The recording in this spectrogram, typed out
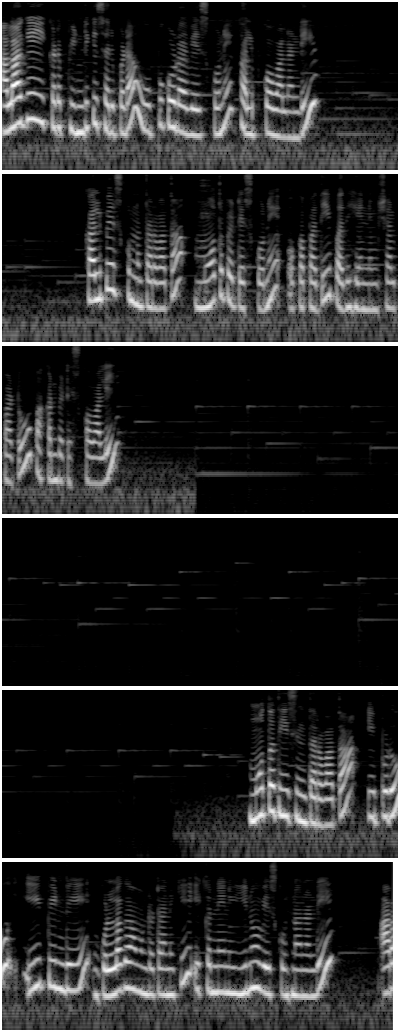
అలాగే ఇక్కడ పిండికి సరిపడా ఉప్పు కూడా వేసుకొని కలుపుకోవాలండి. కలిపేసుకున్న తర్వాత మూత పెట్టేసుకొని ఒక పది పదిహేను నిమిషాల పాటు పక్కన పెట్టేసుకోవాలి. మూత తీసిన తర్వాత ఇప్పుడు ఈ పిండి గుల్లగా ఉండటానికి ఇక్కడ నేను ఈనో వేసుకుంటున్నానండి. అర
